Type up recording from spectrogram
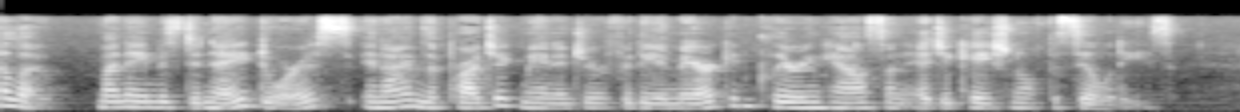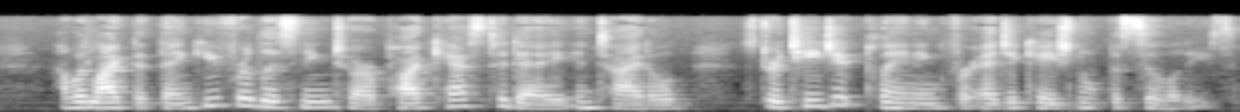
Hello, my name is Danae Doris, and I am the project manager for the American Clearinghouse on Educational Facilities. I would like to thank you for listening to our podcast today entitled Strategic Planning for Educational Facilities.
